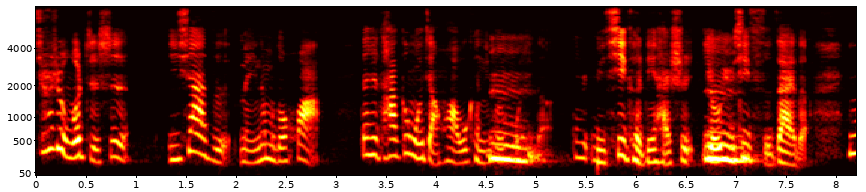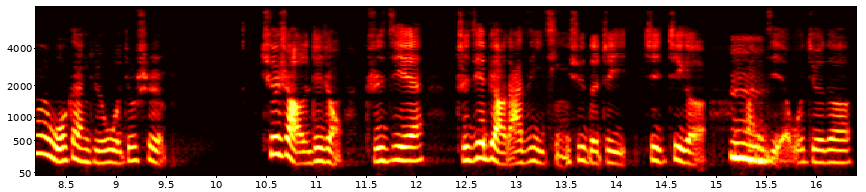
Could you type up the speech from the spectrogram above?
就是我只是一下子没那么多话，但是他跟我讲话，我肯定会回的，但是语气肯定还是有语气嗯词在的，因为我感觉我就是缺少了这种直接直接表达自己情绪的这这这个环嗯节，我觉得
